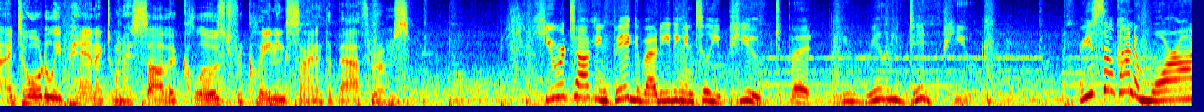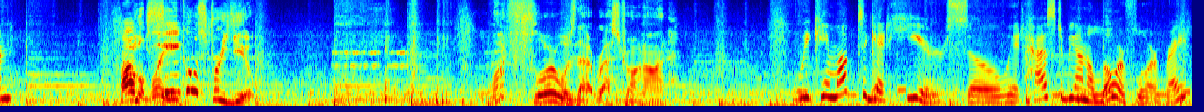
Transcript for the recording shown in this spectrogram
I totally panicked when I saw the closed for cleaning sign at the bathrooms. You were talking big about eating until you puked, but you really did puke. Are you some kind of moron? Probably. Same goes for you. What floor was that restaurant on? We came up to get here, so it has to be on a lower floor, right?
